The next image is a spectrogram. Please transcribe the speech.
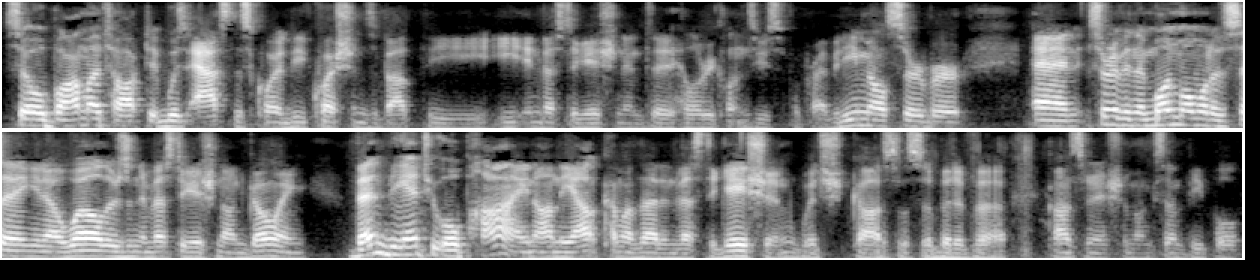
so Obama talked. It was asked this the questions about the investigation into Hillary Clinton's use of a private email server, and sort of in the one moment of saying, you know, well, there's an investigation ongoing. Then began to opine on the outcome of that investigation, which caused us a bit of a consternation among some people,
